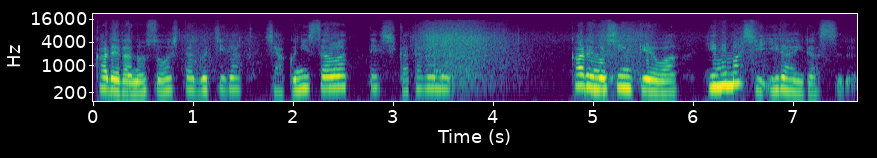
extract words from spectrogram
彼らのそうした愚痴が尺に触って仕方がない。彼の神経は日に増しイライラする。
